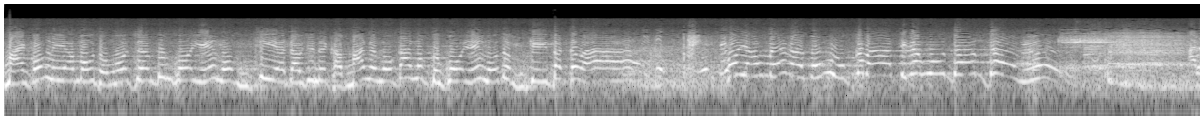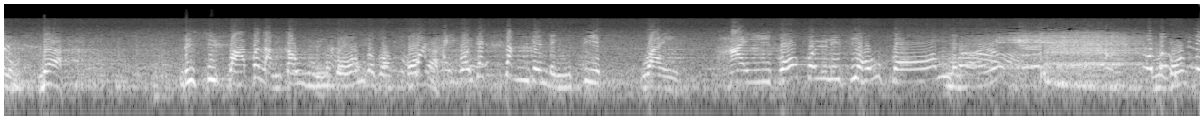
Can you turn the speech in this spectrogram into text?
萬講你有冇同我上宮過夜，我唔知啊。就算你琴晚喺我間屋度過夜，我都唔記得噶嘛。我有名係懵六噶嘛，點解烏當當啊？阿龍，咩啊？你说话不能夠亂講噶噃，關係我一生嘅名節。喂，系嗰句你只好讲咪咪咯我都唔知你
